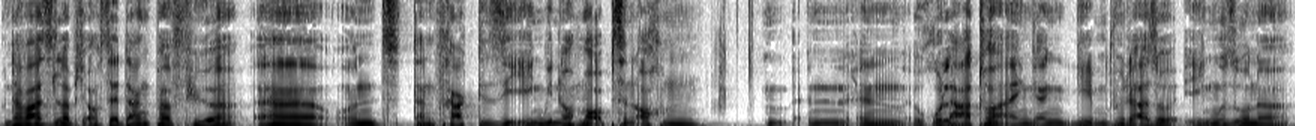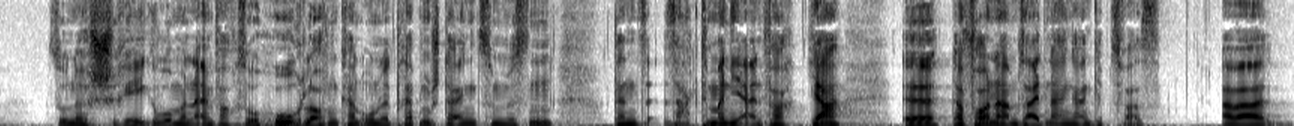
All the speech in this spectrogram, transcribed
Und da war sie, glaube ich, auch sehr dankbar für. Äh, und dann fragte sie irgendwie nochmal, ob es denn auch einen, einen, einen Rollatoreingang geben würde, also irgendwo so eine, so eine Schräge, wo man einfach so hochlaufen kann, ohne Treppen steigen zu müssen. Dann sagte man ihr einfach, ja, äh, da vorne am Seiteneingang gibt's was. Aber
